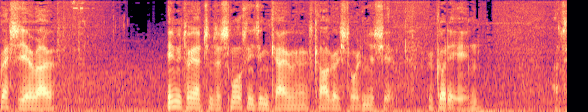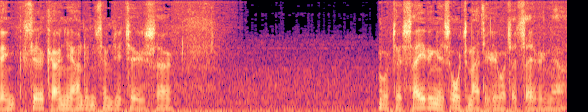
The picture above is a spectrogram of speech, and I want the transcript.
press zero. Inventory items are small things in cargo, stored in your ship. We've got it in, I think. Silicone, yeah, 172, so... Auto saving is automatically auto saving now.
